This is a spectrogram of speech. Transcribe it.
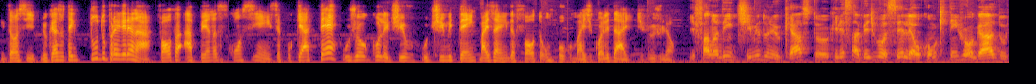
Então, assim, o Newcastle tem tudo para engrenar. Falta apenas consciência, porque até o jogo coletivo o time tem, mas ainda falta um pouco mais de qualidade, viu, Julião? E falando em time do Newcastle, eu queria saber de você, Léo, como que tem jogado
